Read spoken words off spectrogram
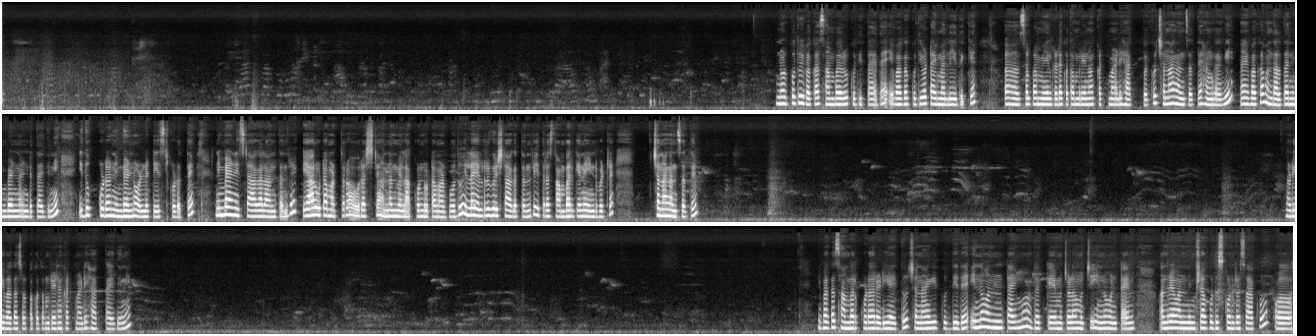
ನೋಡ್ಬೋದು, ಇವಾಗ ಸಾಂಬಾರು ಕುದೀತಾ ಇದೆ. ಇವಾಗ ಕುದಿಯೋ ಟೈಮಲ್ಲಿ ಇದಕ್ಕೆ ಸ್ವಲ್ಪ ಮೇಲ್ಗಡೆ ಕೊತ್ತಂಬರಿನ ಕಟ್ ಮಾಡಿ ಹಾಕಬೇಕು. ಚೆನ್ನಾಗಿ ಅನಿಸುತ್ತೆ ಹಾಗಾಗಿ. ಇವಾಗ ಒಂದು ಅರ್ಧ ನಿಂಬೆಹಣ್ಣು ಹಿಂಡ್ತಾ ಇದ್ದೀನಿ. ಇದು ಕೂಡ ನಿಂಬೆಹಣ್ಣು ಒಳ್ಳೆ ಟೇಸ್ಟ್ ಕೊಡುತ್ತೆ. ನಿಂಬೆಹಣ್ಣು ಇಷ್ಟ ಆಗಲ್ಲ ಅಂತಂದರೆ ಯಾರು ಊಟ ಮಾಡ್ತಾರೋ ಅವರಷ್ಟೇ ಅನ್ನದ ಮೇಲೆ ಹಾಕ್ಕೊಂಡು ಊಟ ಮಾಡ್ಬೋದು. ಇಲ್ಲ ಎಲ್ರಿಗೂ ಇಷ್ಟ ಆಗುತ್ತಂದರೆ ಈ ಥರ ಸಾಂಬಾರ್ಗೆ ಹಿಂಡ್ಬಿಟ್ರೆ ಚೆನ್ನಾಗಿ ಅನಿಸುತ್ತೆ. ನೋಡಿ, ಇವಾಗ ಸ್ವಲ್ಪ ಕೊತ್ತಂಬರಿನ ಕಟ್ ಮಾಡಿ ಹಾಕ್ತಾ ಇದ್ದೀನಿ. ಇವಾಗ ಸಾಂಬಾರು ಕೂಡ ರೆಡಿ ಆಯಿತು, ಚೆನ್ನಾಗಿ ಕುದ್ದಿದೆ. ಇನ್ನೂ ಒಂದು ಟೈಮು ಅದಕ್ಕೆ ಮುಚ್ಚಳ ಮುಚ್ಚಿ ಇನ್ನೂ ಒಂದು ಟೈಮ್ ಅಂದರೆ ಒಂದು ನಿಮಿಷ ಕುದಿಸ್ಕೊಂಡ್ರೆ ಸಾಕು.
